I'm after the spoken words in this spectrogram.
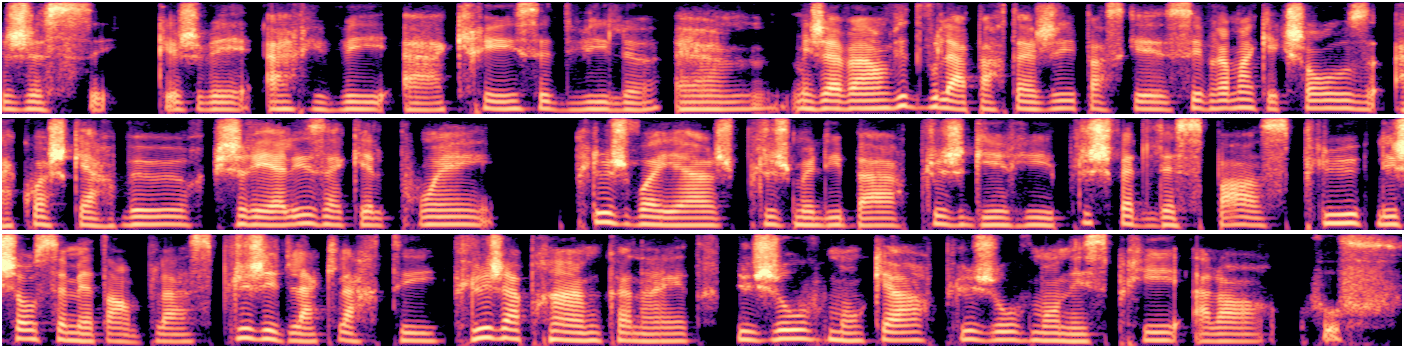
Je sais que je vais arriver à créer cette vie-là. mais j'avais envie de vous la partager parce que c'est vraiment quelque chose à quoi je carbure. Puis je réalise à quel point plus je voyage, plus je me libère, plus je guéris, plus je fais de l'espace, plus les choses se mettent en place, plus j'ai de la clarté, plus j'apprends à me connaître, plus j'ouvre mon cœur, plus j'ouvre mon esprit. Alors, ouf,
